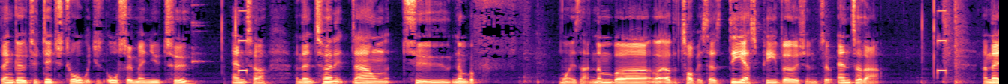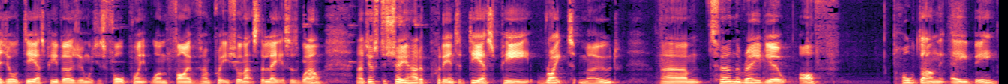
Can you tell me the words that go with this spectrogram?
Then go to digital, which is also menu 2, enter. And then turn it down to number, what is that, number, at the top it says DSP version. So enter that. And there's your DSP version, which is 4.15, which I'm pretty sure that's the latest as well. Now, just to show you how to put it into DSP write mode, um, turn the radio off hold down the AB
